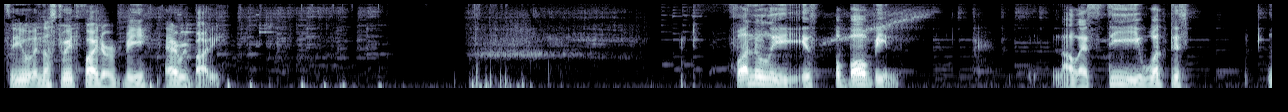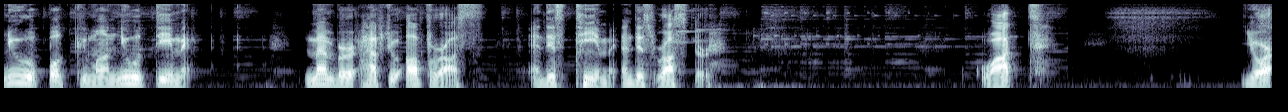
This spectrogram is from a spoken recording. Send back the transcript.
See you in the Street Fighter V, everybody. Funnily is evolving. Now let's see what this new Pokemon, new team member have to offer us and this team and this roster. What? You're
